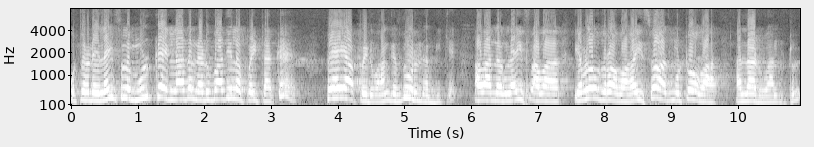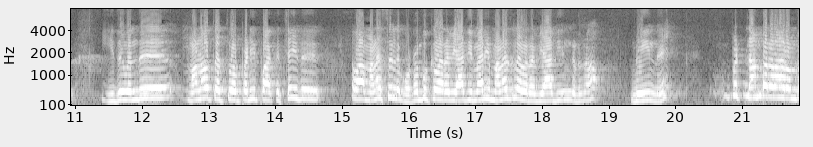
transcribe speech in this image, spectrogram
ஒருத்தருடைய லைஃப்பில் முழுக்க இல்லாத நடுபாதையில் போயிட்டாக்க பேயா போயிடுவாங்கிறது ஒரு நம்பிக்கை. அவள் அந்த லைஃப் அவள் எவ்வளோ தூரம் அவள் ஆயுஸோ அது மட்டும் அவள் அல்லாடுவான்னுட்டு. இது வந்து மனோ தத்துவப்படி பார்க்கச்ச இது அவள் மனசில் உடம்புக்கு வர வியாதி மாதிரி மனதில் வர வியாதிங்கிறது தான் மெயின்னு பட் நம்புறவா ரொம்ப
